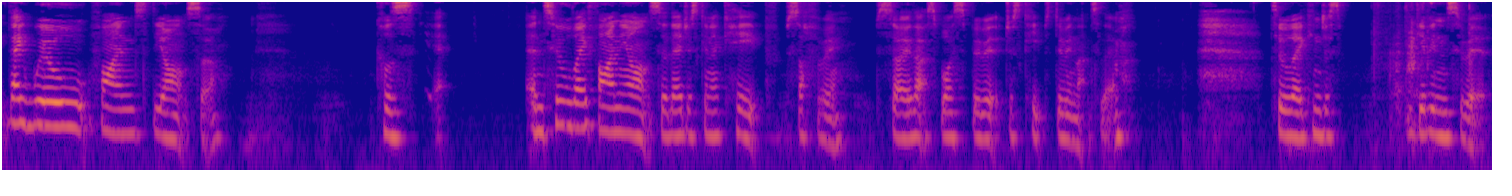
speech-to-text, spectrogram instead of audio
they will find the answer. Because eh, until they find the answer they're just going to keep suffering. So that's why spirit just keeps doing that to them. Till they can just give into it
